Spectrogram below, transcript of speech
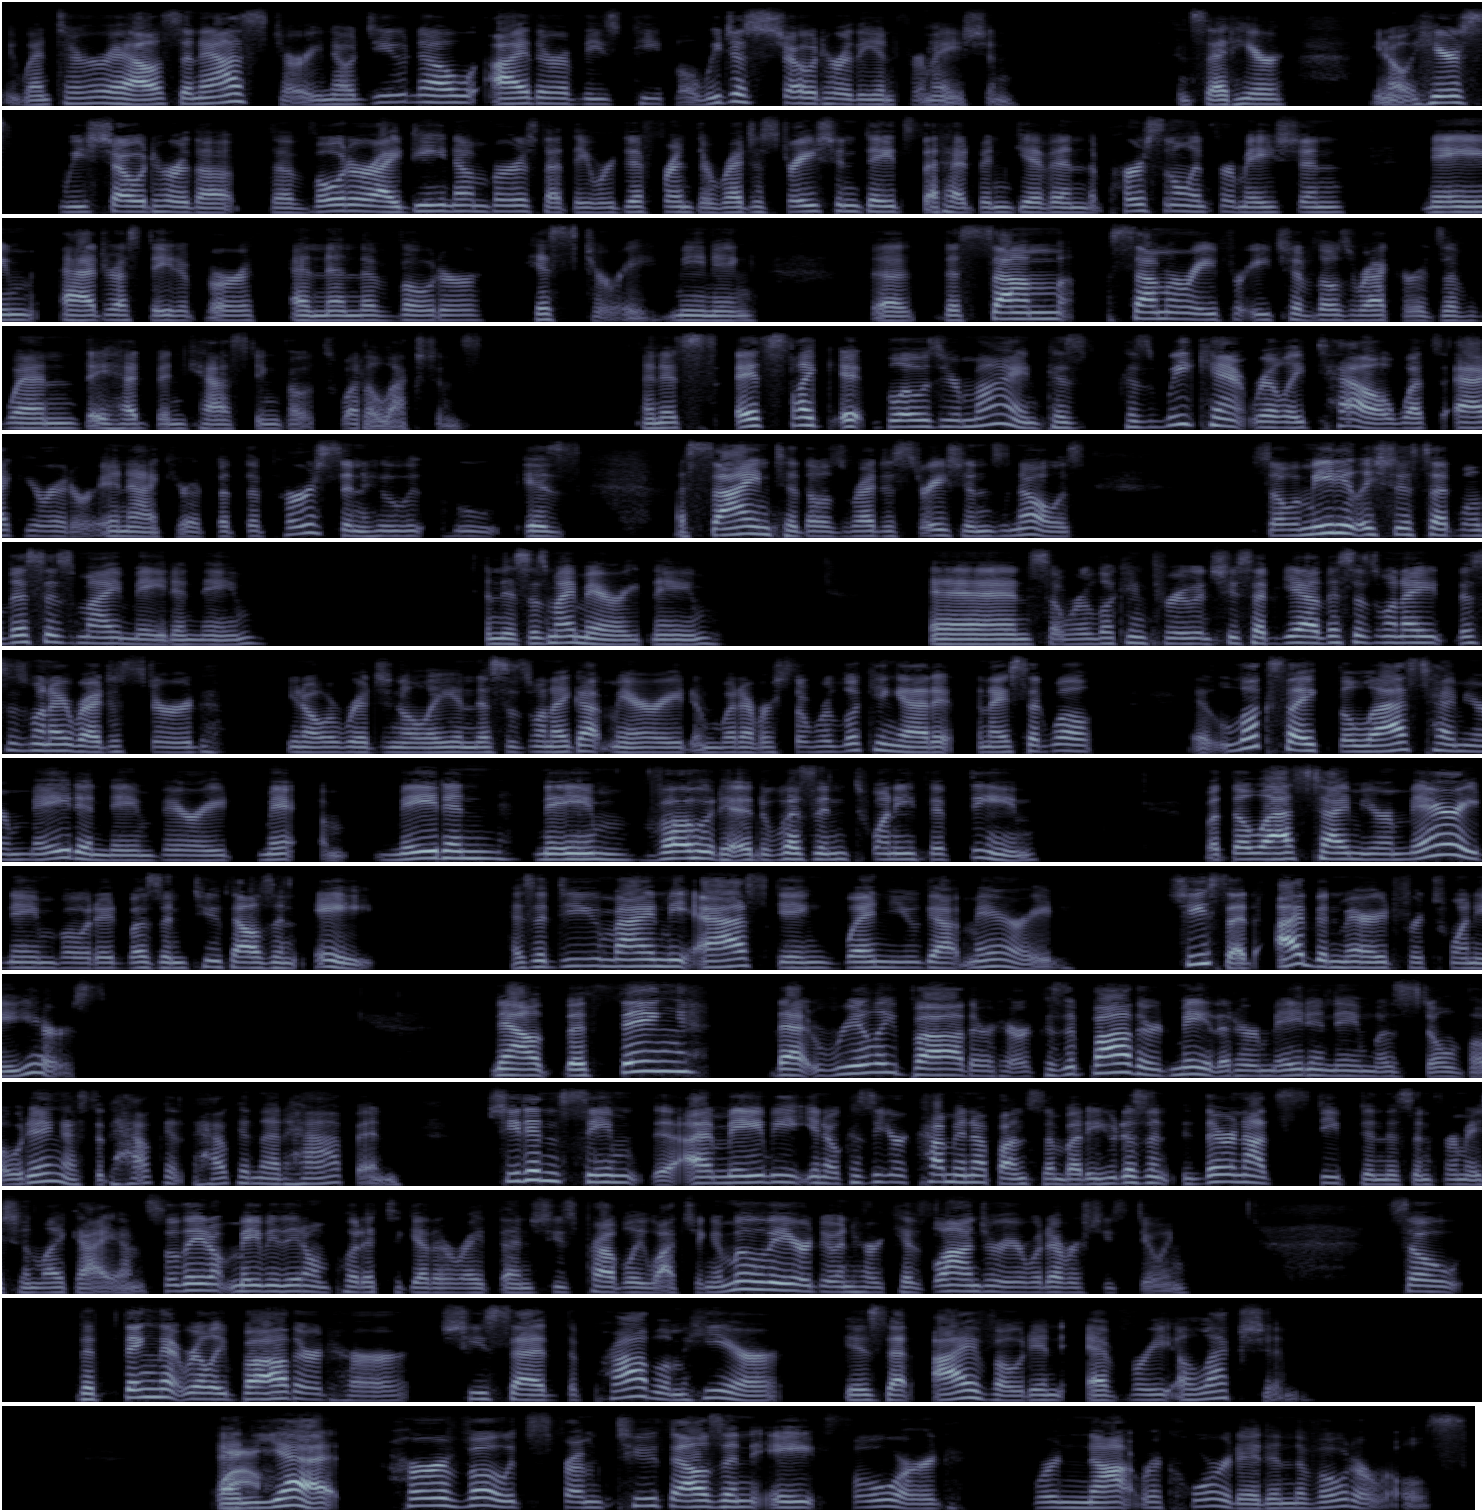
we went to her house and asked her, you know, do you know either of these people? We just showed her the information and said, here, you know, here's, we showed her the, the voter ID numbers that they were different, the registration dates that had been given, the personal information, name, address, date of birth, and then the voter history, meaning the, the sum summary for each of those records of when they had been casting votes, what elections. And it's it's like it blows your mind because because we can't really tell what's accurate or inaccurate but the person who who is assigned to those registrations knows. So immediately she said well this is my maiden name and this is my married name. And so we're looking through and she said yeah this is when i this is when i registered you know originally and this is when i got married and whatever so we're looking at it and i said well it looks like the last time your maiden name varied, ma- um, maiden name voted was in 2015, but the last time your married name voted was in 2008. I said, Do you mind me asking when you got married? She said, I've been married for 20 years. Now, the thing that really bothered her, because it bothered me that her maiden name was still voting. I said, How can how can that happen? she didn't seem i maybe you know because you're coming up on somebody who doesn't they're not steeped in this information like i am so they don't maybe they don't put it together right then she's probably watching a movie or doing her kids laundry or whatever she's doing so the thing that really bothered her she said the problem here is that i vote in every election wow. and yet her votes from 2008 forward were not recorded in the voter rolls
